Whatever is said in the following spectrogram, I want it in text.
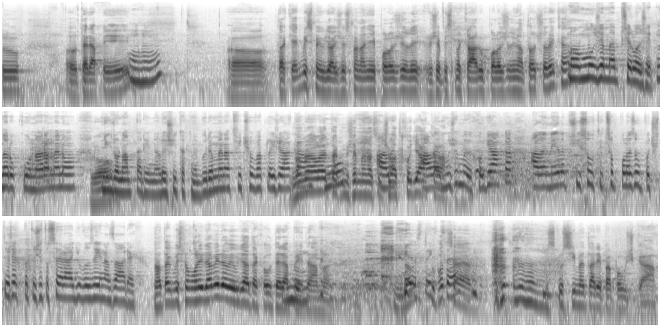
tu terapii. Mm-hmm. O, tak jak bychom udělali, že bychom na něj položili, že bychom Kláru položili na toho člověka? No, můžeme přiložit na ruku, na rameno. Jo. Nikdo nám tady neleží, tak nebudeme nacvičovat ležáka. No, no, ale tak můžeme nacvičovat ale, choďáka. Ale můžeme chodáka, ale nejlepší jsou ty, co polezou po čtyřech, protože to se rádi vozejí na zádech. No tak bychom mohli Davidovi udělat takovou terapii tamhle. Jestli pojď chce. sem. Zkusíme tady papouška.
